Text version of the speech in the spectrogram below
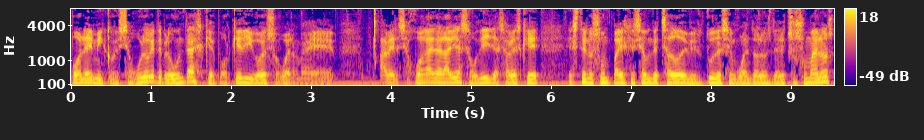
polémico y seguro que te preguntas que por qué digo eso. Bueno, me... a ver, se juega en Arabia Saudí, ya sabes que este no es un país que sea un dechado de virtudes en cuanto a los derechos humanos,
